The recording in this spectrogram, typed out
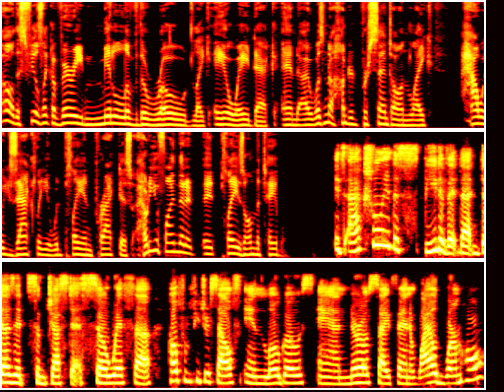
oh, this feels like a very middle of the road like AOA deck, and I wasn't hundred percent on like how exactly it would play in practice. How do you find that it, it plays on the table? It's actually the speed of it that does it some justice. So with uh, Help from Future Self in Logos and Neuro Syphon and Wild Wormhole,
